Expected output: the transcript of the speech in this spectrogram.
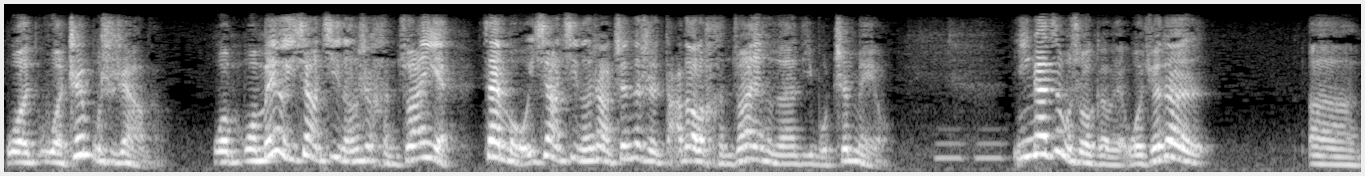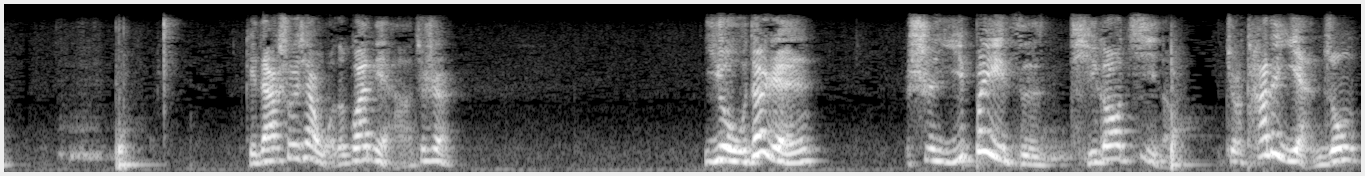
我我真不是这样的，我我没有一项技能是很专业，在某一项技能上真的是达到了很专业很专业的地步，真没有。应该这么说，各位，我觉得，呃，给大家说一下我的观点啊，就是有的人是一辈子提高技能，就是他的眼中，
